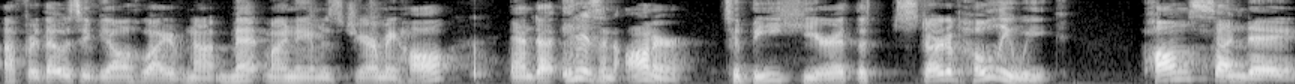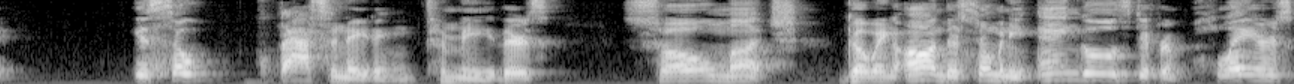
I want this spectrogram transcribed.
Uh, for those of y'all who I have not met, my name is Jeremy Hall, and uh, it is an honor to be here at the start of Holy Week. Palm Sunday is so fascinating to me. There's so much going on. There's so many angles, different players,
